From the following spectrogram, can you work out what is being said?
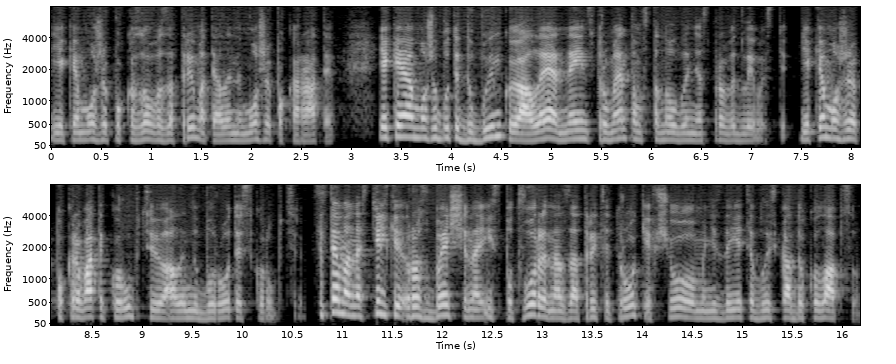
яке може показово затримати, але не може покарати, яке може бути дубинкою, але не інструментом встановлення справедливості, яке може покривати корупцію, але не боротись з корупцією. Система настільки розбещена і спотворена за 30 років, що мені здається близька до колапсу.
